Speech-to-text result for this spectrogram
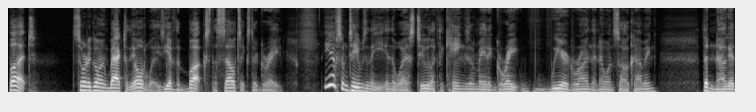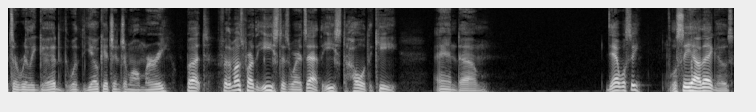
But sort of going back to the old ways, you have the Bucks, the Celtics, they're great. You have some teams in the in the West too, like the Kings have made a great weird run that no one saw coming. The Nuggets are really good with Jokic and Jamal Murray, but for the most part, the East is where it's at. The East hold the key, and um, yeah, we'll see. We'll see how that goes.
